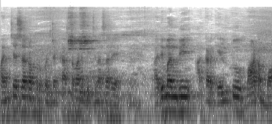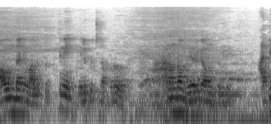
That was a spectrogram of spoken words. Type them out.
పనిచేసేటప్పుడు కొంచెం కష్టం అనిపించినా సరే పది మంది అక్కడికి వెళ్తూ బాట బాగుందని వాళ్ళ తృప్తిని వెలిపించినప్పుడు ఆనందం వేరుగా ఉంటుంది. అది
